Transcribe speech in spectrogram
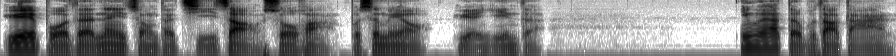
约伯的那种的急躁说话，不是没有原因的，因为他得不到答案。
